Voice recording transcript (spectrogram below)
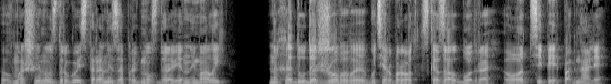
В машину с другой стороны запрыгнул здоровенный малый, на ходу дожевывая бутерброд, сказал бодро «Вот теперь погнали».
